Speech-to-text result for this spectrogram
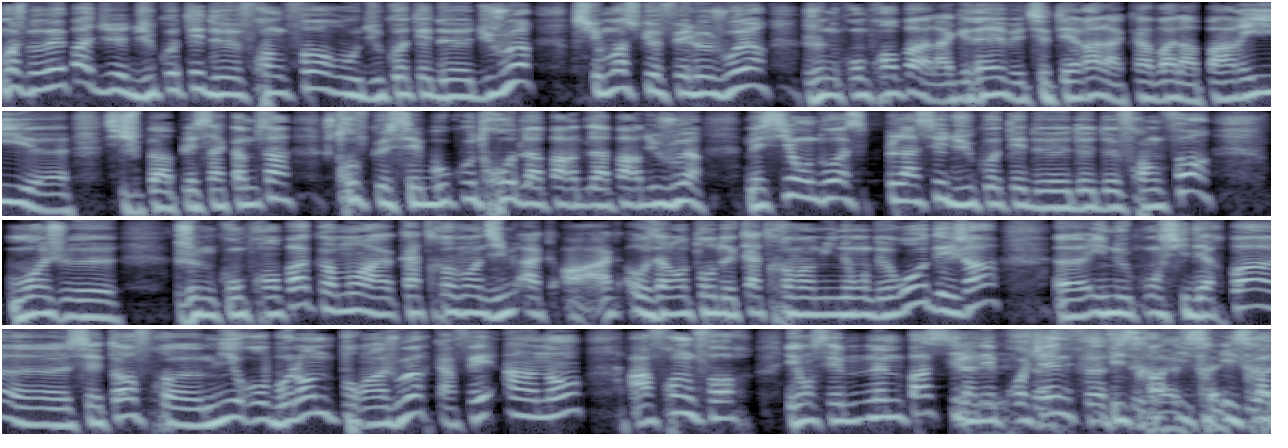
Moi, je me mets pas du, du côté de Francfort ou du côté de, du joueur, parce que moi, ce que fait le joueur, je ne comprends pas. La grève, etc., la cavale à Paris, euh, si je peux appeler ça comme ça, je trouve que c'est beaucoup trop de la part de la part du joueur. Mais si on doit se placer du côté de, de, de Francfort, moi, je je ne comprends pas comment à 90 à- à- aux alentours de 80 millions d'euros déjà, euh, ils ne considèrent pas euh, cette offre mirobolante pour un joueur qui a fait un an à Francfort. Et on sait même pas si l'année prochaine ça, il sera il sera il sera,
